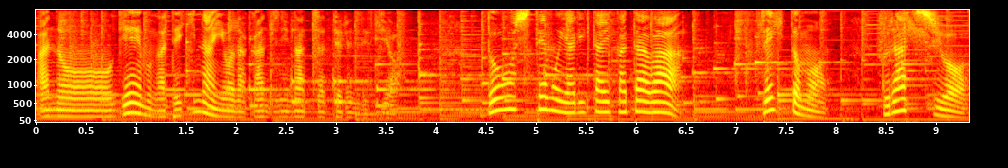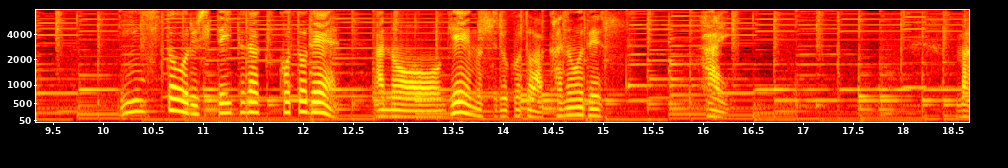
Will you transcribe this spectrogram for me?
あのー、ゲームができないような感じになっちゃってるんですよ。どうしてもやりたい方は是非ともフラッシュをインストールしていただくことで、あのー、ゲームすることは可能です。はい。まあ、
